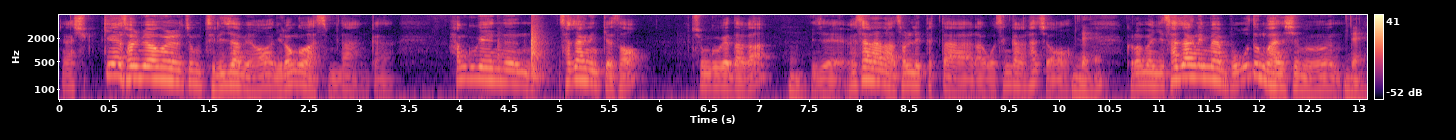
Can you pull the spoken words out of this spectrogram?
그냥 쉽게 설명을 좀 드리자면 이런 것 같습니다. 그러니까 한국에 있는 사장님께서 중국에다가 음. 이제 회사를 하나 설립했다라고 생각을 하죠. 네, 그러면 이 사장님의 모든 관심은 네,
